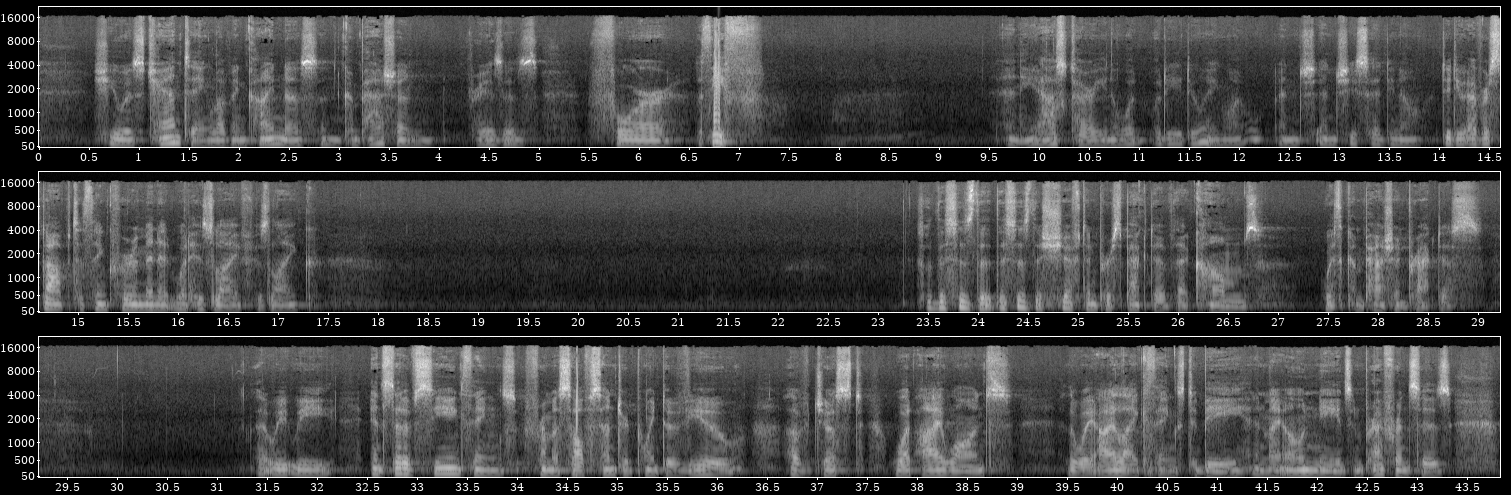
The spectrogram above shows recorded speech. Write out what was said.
she was chanting loving kindness and compassion phrases for the thief. And he asked her, you know, what, what are you doing? What? And, and she said, you know, did you ever stop to think for a minute what his life is like? So this is the, this is the shift in perspective that comes with compassion practice. That we, we instead of seeing things from a self centered point of view, of just what I want, the way I like things to be, and my own needs and preferences,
